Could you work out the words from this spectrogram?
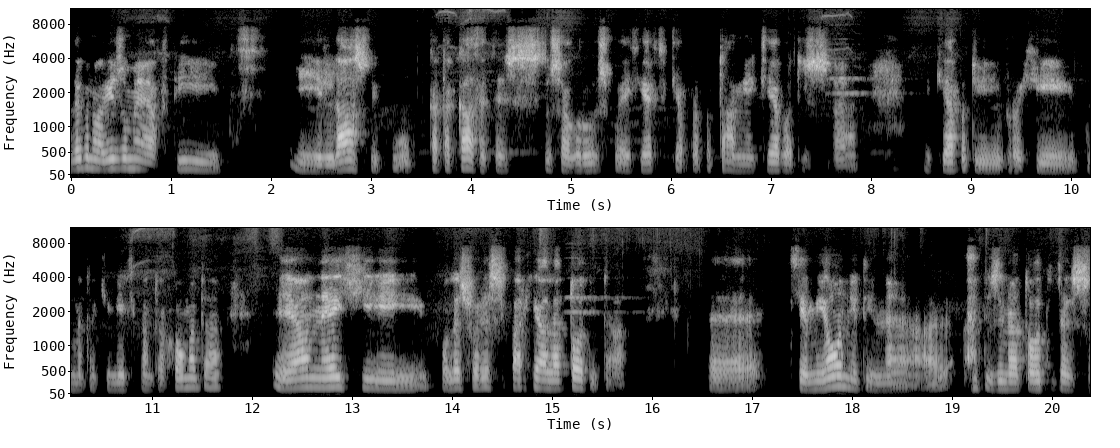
δεν γνωρίζουμε αυτή η λάσπη που κατακάθεται στους αγρούς που έχει έρθει και από τα ποτάμια και από, τις, ε, και από τη βροχή που μετακινήθηκαν τα χώματα εάν έχει πολλές φορές υπάρχει αλατότητα ε, και μειώνει την, ε, τις δυνατότητες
